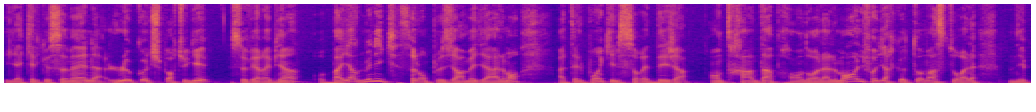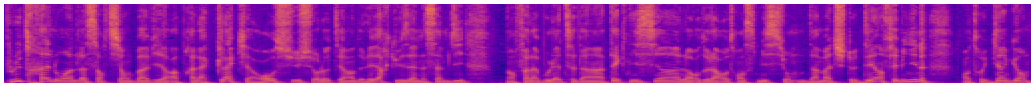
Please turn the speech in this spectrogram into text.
il y a quelques semaines. Le coach portugais se verrait bien au Bayern Munich, selon plusieurs médias allemands, à tel point qu'il serait déjà en train d'apprendre l'allemand. Il faut dire que Thomas Tourel n'est plus très loin de la sortie en Bavière après la claque reçue sur le terrain de Leverkusen samedi. Enfin, la boulette d'un technicien lors de la retransmission d'un match de D1 féminine entre Guingamp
